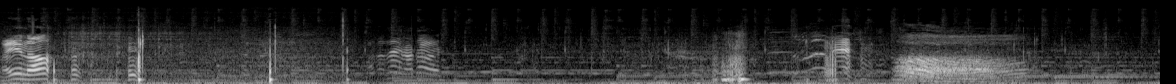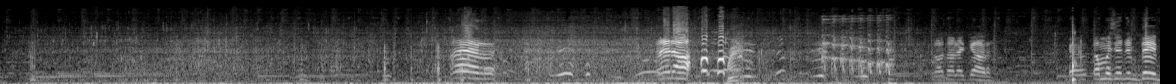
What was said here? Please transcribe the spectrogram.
Ayun o. Katasin, katasin. Sir! Ayun o. Ikaw talaga. Kamu si Dibdib.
